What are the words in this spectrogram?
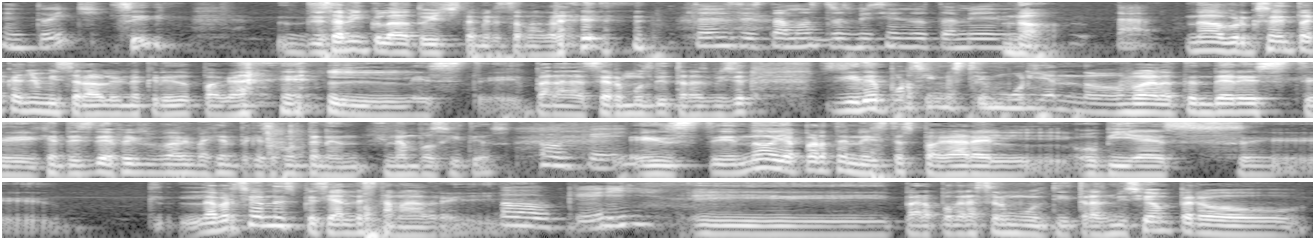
¿En Twitch? Sí. Está vinculado a Twitch también esta madre. Entonces estamos transmitiendo también. No, no, porque soy un tacaño miserable y no he querido pagar el, este, para hacer multitransmisión. Si de por sí me estoy muriendo para atender este, gente de Facebook, imagínate que se junten en, ambos sitios. Ok. Este, no, y aparte necesitas pagar el OBS, eh, la versión especial de esta madre. Y, ok. Y para poder hacer multitransmisión, pero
